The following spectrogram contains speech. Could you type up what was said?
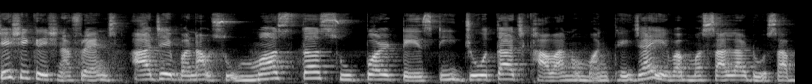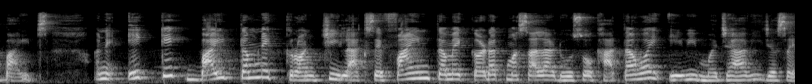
જય શ્રી કૃષ્ણ ફ્રેન્ડ્સ આજે બનાવશું મસ્ત સુપર ટેસ્ટી જોતા જ ખાવાનું મન થઈ જાય એવા મસાલા ઢોસા બાઇટ્સ અને એક એક બાઇટ તમને ક્રન્ચી લાગશે. ફાઇન તમે કડક મસાલા ઢોસો ખાતા હોય એવી મજા આવી જશે.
